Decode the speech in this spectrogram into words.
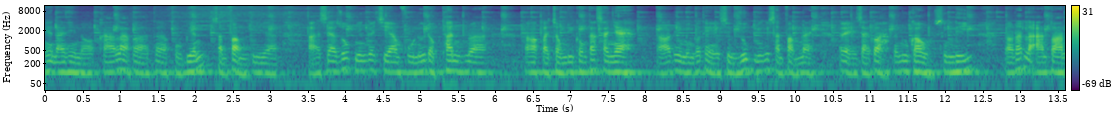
hiện nay thì nó khá là à, phổ biến. Sản phẩm thì à, à, sẽ giúp những cái chị em phụ nữ độc thân và à, hoặc là chồng đi công tác xa nhà đó thì mình có thể sử dụng những cái sản phẩm này để giải tỏa cái nhu cầu sinh lý. Nó rất là an toàn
